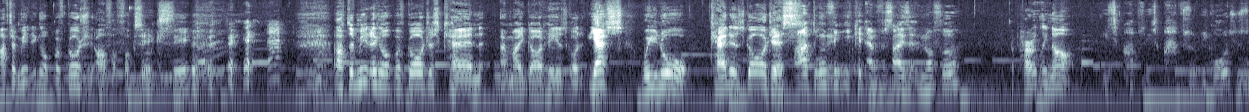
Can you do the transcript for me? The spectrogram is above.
After meeting up with gorgeous, oh for fuck's sake! sake. After meeting up with gorgeous Ken, and my God, he is gorgeous. Yes, we know Ken is gorgeous. I don't think you can emphasise it enough, though. Apparently not. He's, abs- he's absolutely gorgeous.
